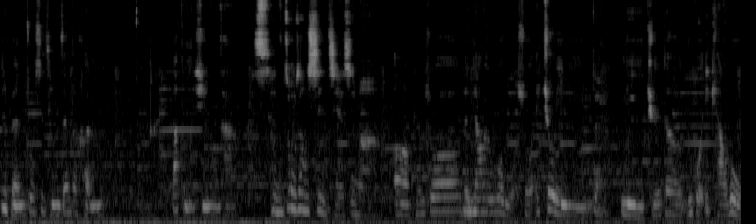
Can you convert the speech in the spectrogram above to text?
日本人做事情真的很，要怎么形容它？很注重细节是吗？呃，比如说，人家会问我说：“哎、就以你对，你觉得如果一条路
